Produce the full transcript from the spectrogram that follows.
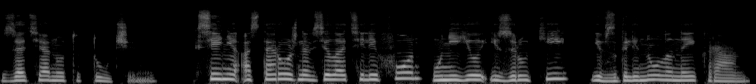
затянуто тучами. Ксения осторожно взяла телефон у нее из руки и взглянула на экран.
